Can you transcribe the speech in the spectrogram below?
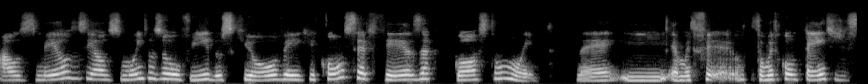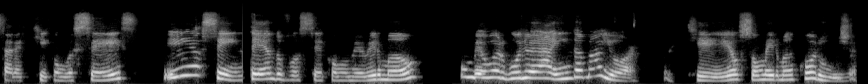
aos meus e aos muitos ouvidos que ouvem e que com certeza gostam muito, né? E é muito, estou muito contente de estar aqui com vocês. E assim, tendo você como meu irmão, o meu orgulho é ainda maior, porque eu sou uma irmã coruja.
